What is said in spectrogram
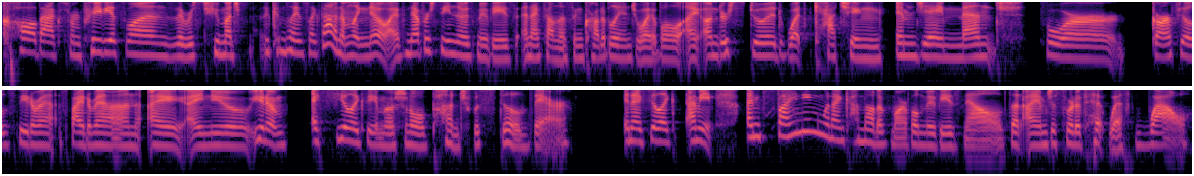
callbacks from previous ones. There was too much complaints like that. And I'm like, no, I've never seen those movies. And I found this incredibly enjoyable. I understood what catching MJ meant for Garfield Spider-Man. Spider-Man. I, I knew, you know, I feel like the emotional punch was still there. And I feel like, I mean, I'm finding when I come out of Marvel movies now that I am just sort of hit with, wow,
